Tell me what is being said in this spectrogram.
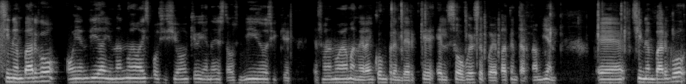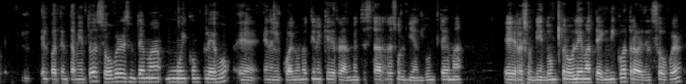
Sin embargo, hoy en día hay una nueva disposición que viene de Estados Unidos y que es una nueva manera de comprender que el software se puede patentar también. Eh, sin embargo, el patentamiento del software es un tema muy complejo eh, en el cual uno tiene que realmente estar resolviendo un tema, eh, resolviendo un problema técnico a través del software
